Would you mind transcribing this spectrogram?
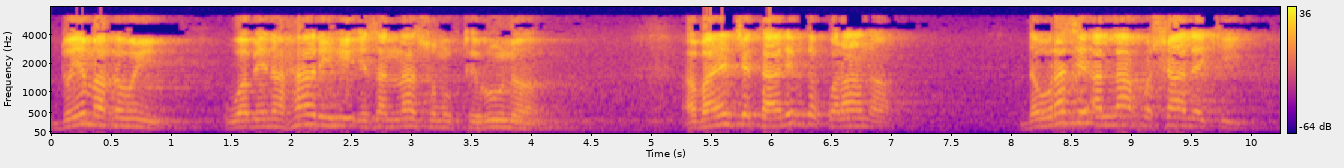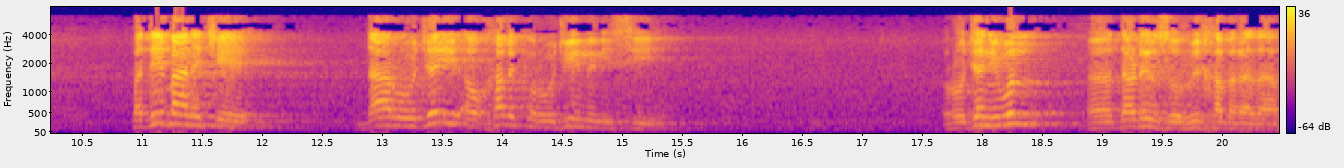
دویمه غوي وبنهاره اذا الناس مفطرون ابای چې طالب د قران د ورځې الله خوشاله کی په دې باندې چې دا روجي او خلق روجي نه نيسي روزه نیول دا ډېر ضروری خبره ده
